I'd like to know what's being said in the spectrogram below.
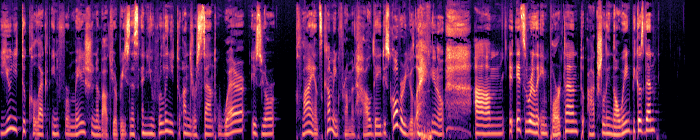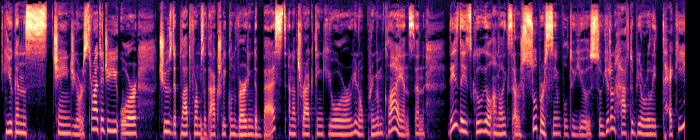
You need to collect information about your business and you really need to understand where is your clients coming from and how they discover you. Like, you know, um, it, it's really important to actually knowing because then you can change your strategy or choose the platforms that actually converting the best and attracting your you know premium clients. And these days google analytics are super simple to use so you don't have to be really techy.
